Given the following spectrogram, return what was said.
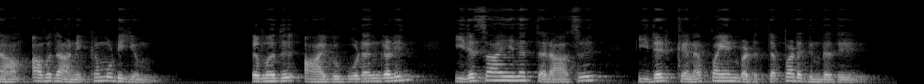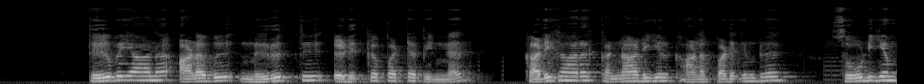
நாம் அவதானிக்க முடியும். எமது ஆய்வுக்கூடங்களில் இரசாயன தராசு இதற்கென பயன்படுத்தப்படுகின்றது. தேவையான அளவு நிறுத்து எடுக்கப்பட்ட பின்னர் கடிகார கண்ணாடியில் காணப்படுகின்ற சோடியம்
